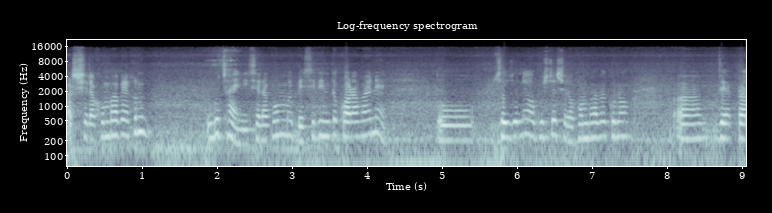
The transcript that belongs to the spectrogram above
আর সেরকমভাবে এখন গুছায়নি সেরকম বেশি দিন তো করা হয় না তো সেই জন্য অফিসটা সেরকমভাবে কোনো যে একটা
